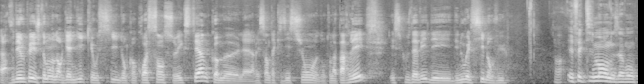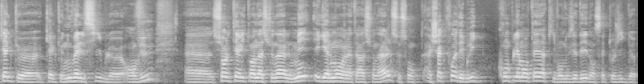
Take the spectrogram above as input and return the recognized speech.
Alors, vous développez justement en organique et aussi donc en croissance externe, comme euh, la récente acquisition dont on a parlé. Est-ce que vous avez des nouvelles cibles en vue? Effectivement, nous avons quelques, quelques nouvelles cibles en vue. Euh, sur le territoire national, mais également à l'international. Ce sont à chaque fois des briques complémentaires qui vont nous aider dans cette logique de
